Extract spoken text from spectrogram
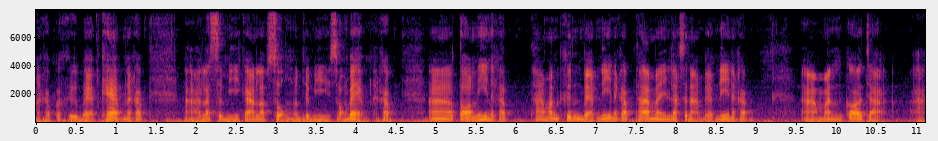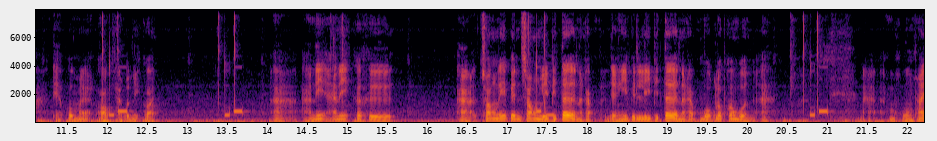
นะครับก็คือแบบแคบนะครับรัศมีการรับส่งมันจะมี 2 แบบนะครับอตอนนี้นะครับถ้ามันขึ้นแบบนี้นะครับ ถ้าในลักษณะแบบนี้นะครับมันก็จะเดี๋ยวผมออกจากตรงนี้ก่อนออันนี้อันนี้ก็คืออช่องนี้เป็นช่องรีพิเตอร์นะครับ อย่างนี้เป็นรีพิเตอร์นะครับ บวกลบข้างบนผมให้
